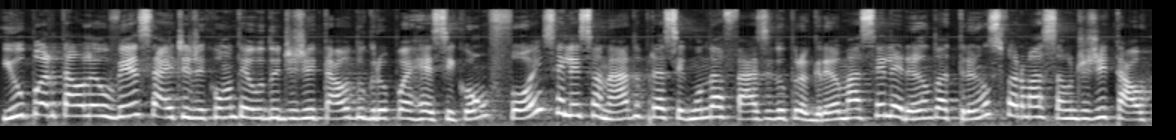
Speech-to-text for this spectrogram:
E o portal Leuv, site de conteúdo digital do grupo RSCom, foi selecionado para a segunda fase do programa Acelerando a Transformação Digital.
